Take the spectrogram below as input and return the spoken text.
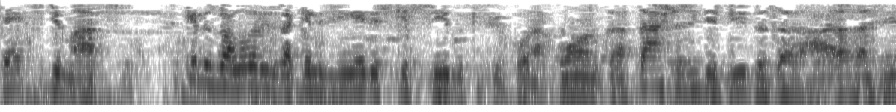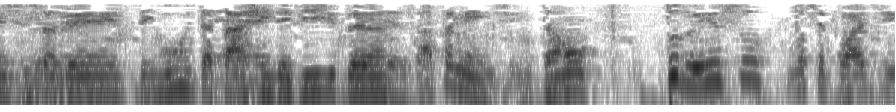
7 de março. Aqueles valores, aquele dinheiro esquecido que ficou na conta, conta. Taxas indevidas das, das agências também, tem muita taxa É. indevida. Exatamente. Então, tudo isso você pode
